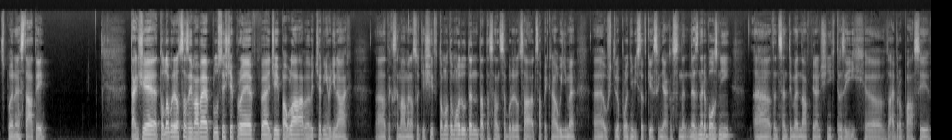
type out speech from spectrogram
Spojené státy. Takže tohle bude docela zajímavé, plus ještě projev eh, J. Paula ve večerních hodinách, tak se máme na co těšit. V tomhle ohledu ten data science bude docela, docela pěkná, uvidíme už ty dopolední výsledky, jestli nějak zase ne, ten sentiment na finančních trzích. Ta Evropa asi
